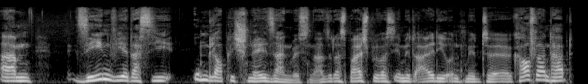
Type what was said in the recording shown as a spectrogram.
ähm, sehen wir, dass sie unglaublich schnell sein müssen. Also das Beispiel, was ihr mit Aldi und mit äh, Kaufland habt,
